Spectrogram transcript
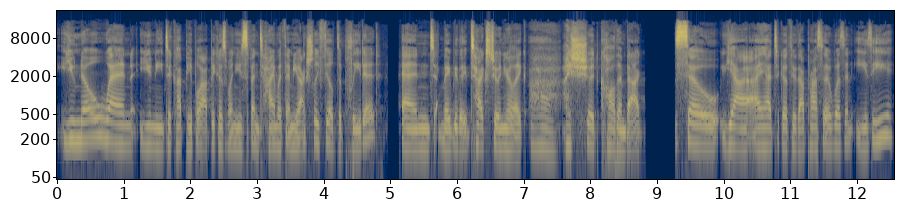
you know, when you need to cut people out because when you spend time with them, you actually feel depleted. And maybe they text you and you're like, ah, oh, I should call them back so, yeah, I had to go through that process. It wasn't easy.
